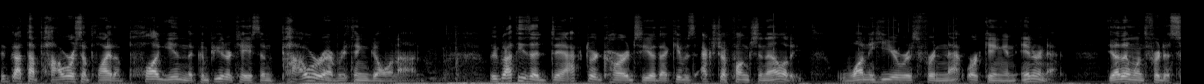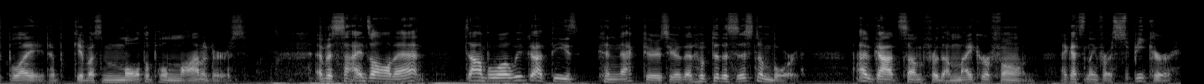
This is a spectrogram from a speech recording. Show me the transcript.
We've got the power supply to plug in the computer case and power everything going on. We've got these adapter cards here that give us extra functionality. One here is for networking and internet. The other one's for display to give us multiple monitors. And besides all that, down below we've got these connectors here that hook to the system board. I've got some for the microphone. I got something for a speaker.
